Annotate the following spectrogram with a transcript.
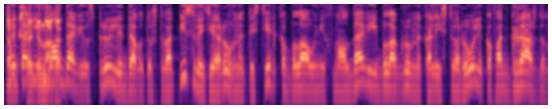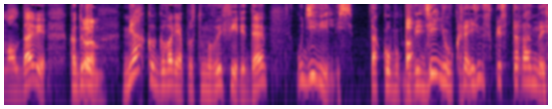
Там, Но это кстати, они надо... в Молдавии устроили, да, вот то, что вы описываете, ровно эта истерика была у них в Молдавии, и было огромное количество роликов от граждан Молдавии, которые, да. мягко говоря, просто мы в эфире, да, удивились такому да. поведению украинской стороны.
